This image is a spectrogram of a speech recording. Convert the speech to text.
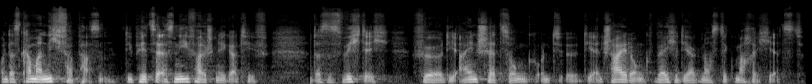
Und das kann man nicht verpassen. Die PCR ist nie falsch negativ. Das ist wichtig für die Einschätzung und äh, die Entscheidung, welche Diagnostik mache ich jetzt.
